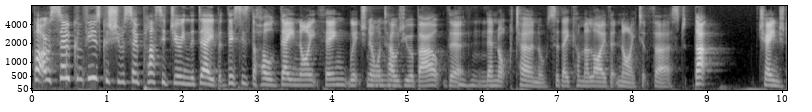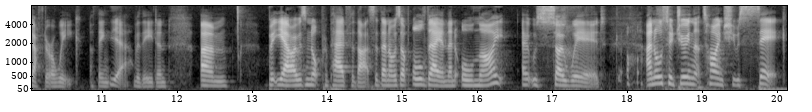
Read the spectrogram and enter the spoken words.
but I was so confused because she was so placid during the day. But this is the whole day night thing, which no one tells you about, that they're nocturnal. So they come alive at night at first. That changed after a week, I think, Yeah. with Eden. Um, but yeah, I was not prepared for that. So then I was up all day and then all night. It was so weird. And also during that time, she was sick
